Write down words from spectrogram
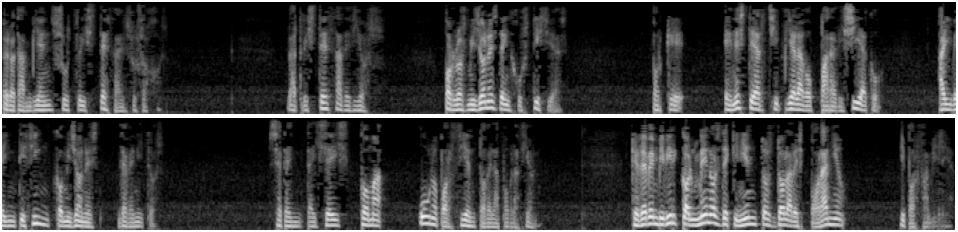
pero también su tristeza en sus ojos. La tristeza de Dios por los millones de injusticias, porque en este archipiélago paradisíaco hay 25 millones de benitos, 76,1% de la población, que deben vivir con menos de 500 dólares por año y por familia.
